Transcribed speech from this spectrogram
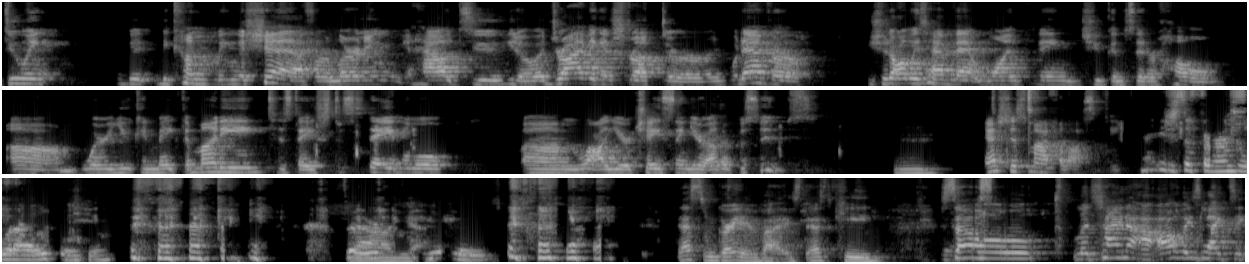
doing be- becoming a chef or learning how to, you know, a driving instructor or whatever, you should always have that one thing that you consider home, um, where you can make the money to stay st- stable um, while you're chasing your other pursuits. Mm. That's just my philosophy. You just affirmed what I was thinking. so Wow, yeah. That's some great advice. That's key. So, LaChina, I always like to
